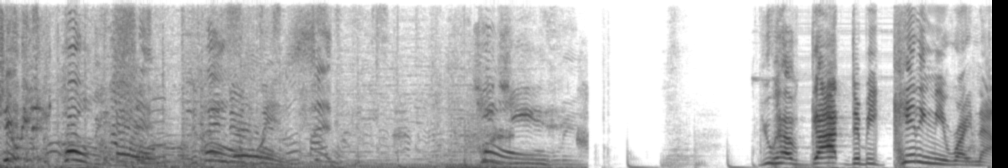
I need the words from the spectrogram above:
Shit! Holy shit! Defenders win. GG. You have got to be kidding me right now.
